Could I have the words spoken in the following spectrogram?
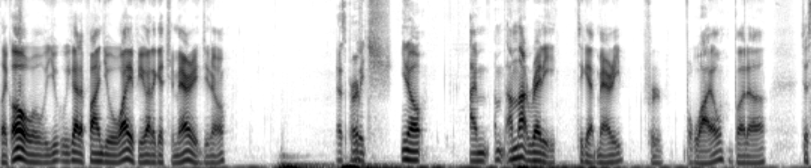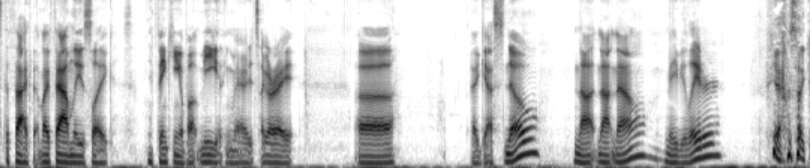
Like, "Oh, well, you we got to find you a wife. You got to get you married," you know. That's perfect. Which you know, I'm I'm I'm not ready to get married for a while, but uh, just the fact that my family is like thinking about me getting married, it's like, all right, uh, I guess no, not not now, maybe later. Yeah, I was like,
